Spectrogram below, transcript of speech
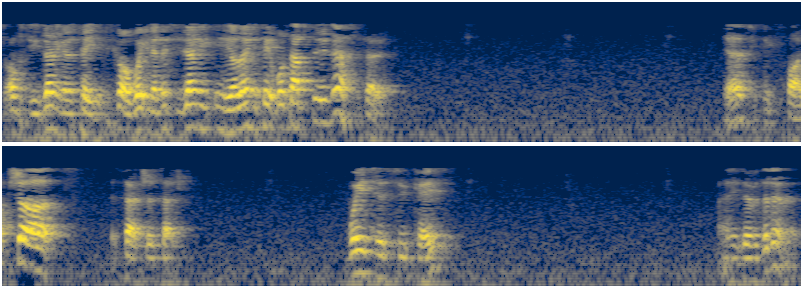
So obviously he's only going to take, if he's got a weight limit, he's only, he'll only take what's absolutely necessary. Yes, he takes five shirts, etc., etc. Weighs his suitcase, and he's over the limit.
